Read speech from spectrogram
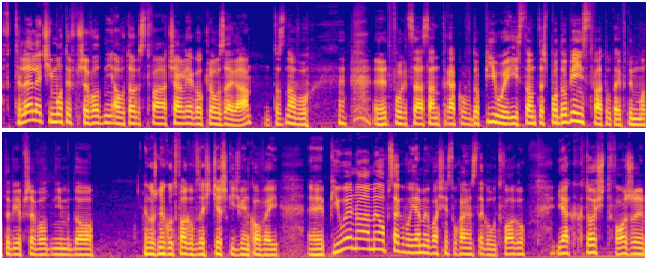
W tle leci motyw przewodni autorstwa Charlie'ego Closera. To znowu twórca soundtracków do Piły i stąd też podobieństwa tutaj w tym motywie przewodnim do różnych utworów ze ścieżki dźwiękowej e, Piły, no a my obserwujemy właśnie słuchając tego utworu, jak ktoś tworzy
